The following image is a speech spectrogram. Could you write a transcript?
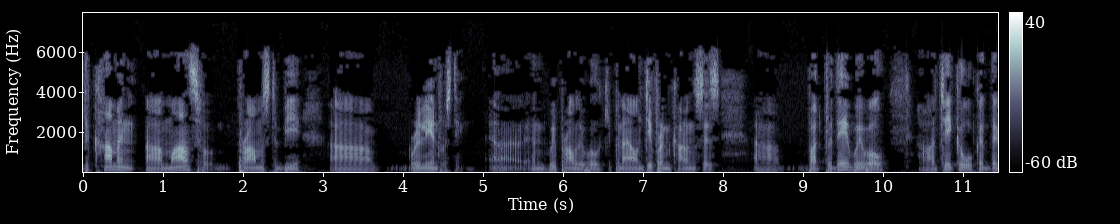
the coming uh, months promise to be uh, really interesting and we probably will keep an eye on different currencies. Uh, but today we will uh, take a look at the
